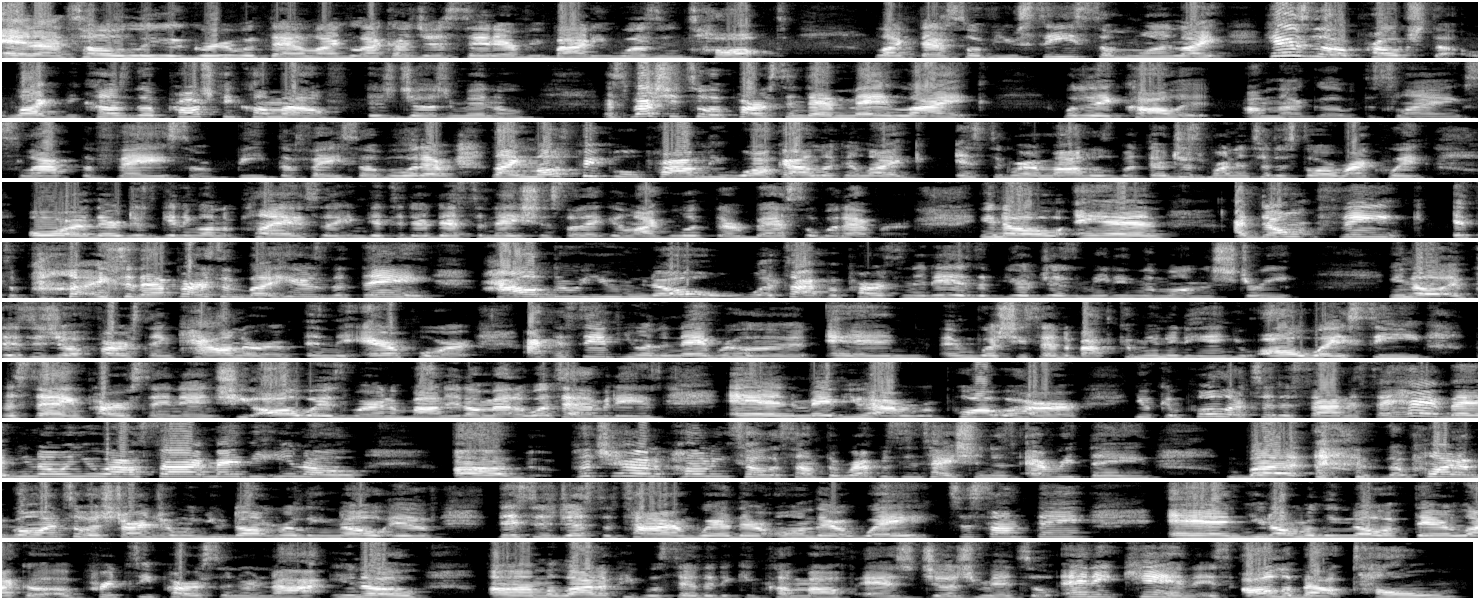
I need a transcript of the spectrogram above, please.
And I totally agree with that. Like like I just said, everybody wasn't taught like that. So if you see someone like here's the approach though, like because the approach can come out is judgmental, especially to a person that may like what do they call it? I'm not good with the slang. Slap the face or beat the face up or whatever. Like most people probably walk out looking like Instagram models, but they're just running to the store right quick, or they're just getting on the plane so they can get to their destination so they can like look their best or whatever, you know. And I don't think it's applying to that person. But here's the thing: how do you know what type of person it is if you're just meeting them on the street? You know, if this is your first encounter in the airport, I can see if you're in the neighborhood and and what she said about the community, and you always see the same person, and she always wearing a bonnet, no matter what time it is, and maybe you have a rapport with her, you can pull her to the side and say, hey, babe, you know, when you outside, maybe you know uh, put your hair in a ponytail or something. Representation is everything. But the point of going to a stranger when you don't really know if this is just a time where they're on their way to something and you don't really know if they're like a, a pretty person or not, you know, um, a lot of people say that it can come off as judgmental and it can. It's all about tone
